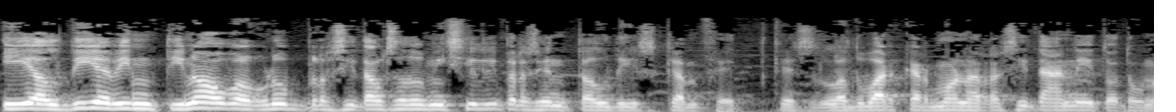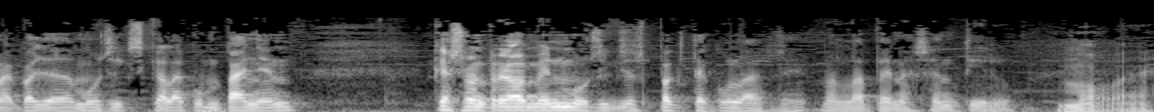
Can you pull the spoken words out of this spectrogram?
i el dia 29 el grup Recitals a Domicili presenta el disc que han fet, que és l'Eduard Carmona recitant i tota una colla de músics que l'acompanyen, que són realment músics espectaculars, eh? val la pena sentir-ho. Molt bé.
